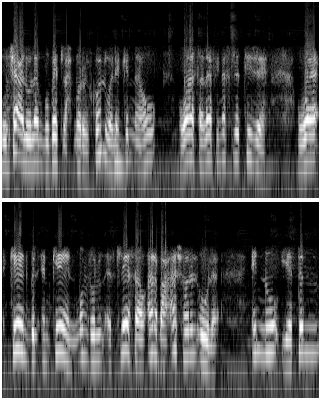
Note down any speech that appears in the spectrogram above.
وشعلوا الانبوبات الأحمر الكل ولكنه واصل في نفس الاتجاه. وكان بالإمكان منذ الثلاثة أو أربع أشهر الأولى إنه يتم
